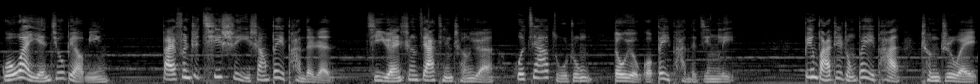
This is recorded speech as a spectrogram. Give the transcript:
国外研究表明，百分之七十以上背叛的人，其原生家庭成员或家族中都有过背叛的经历，并把这种背叛称之为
